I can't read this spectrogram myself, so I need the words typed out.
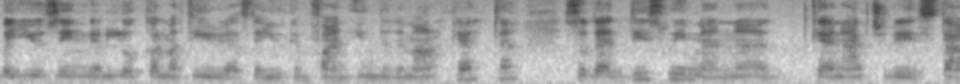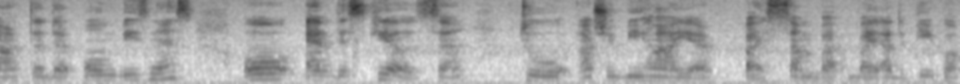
but using local materials that you can find in the, market, so that these women uh, can actually start their own business or have the skills uh, to actually be hired by some by other people.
